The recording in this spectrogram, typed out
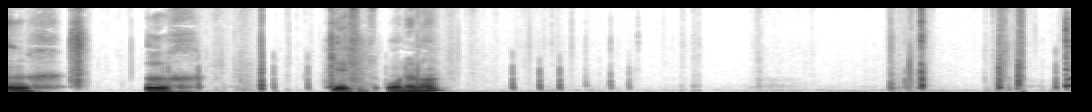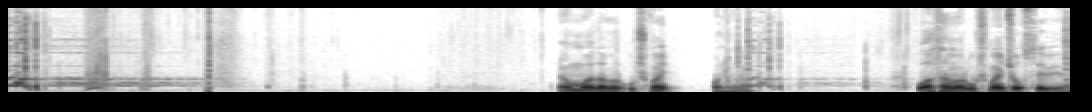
Ih. Ih. Geçtim. O ne lan? Ya bu adamlar uçmayı... O ne lan? Bu adamlar uçmayı çok seviyor.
